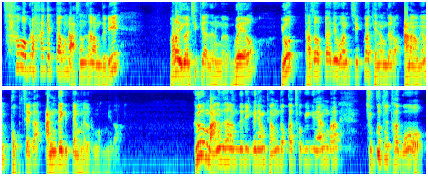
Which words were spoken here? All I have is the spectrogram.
사업을 하겠다고 나선 사람들이 바로 이걸 지켜야 되는 거예요. 왜요? 요 다섯 가지 원칙과 개념대로 안 하면 복제가 안 되기 때문에 그런 겁니다. 그 많은 사람들이 그냥 변덕과 촉이 그냥 막 죽고 뜻하고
